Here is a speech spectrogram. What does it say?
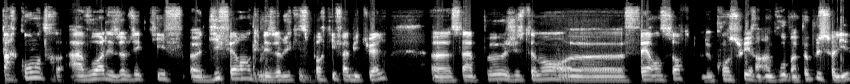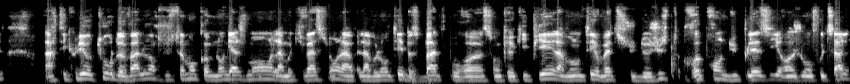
Par contre, avoir des objectifs euh, différents que des objectifs sportifs habituels, ça peut justement faire en sorte de construire un groupe un peu plus solide, articulé autour de valeurs justement comme l'engagement, la motivation, la, volonté de se battre pour son coéquipier, la volonté en fait, de juste reprendre du plaisir en jouant au futsal.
